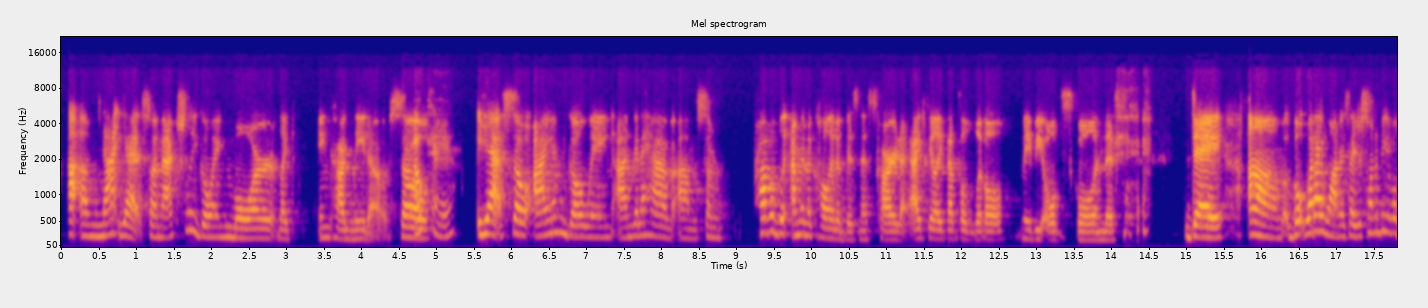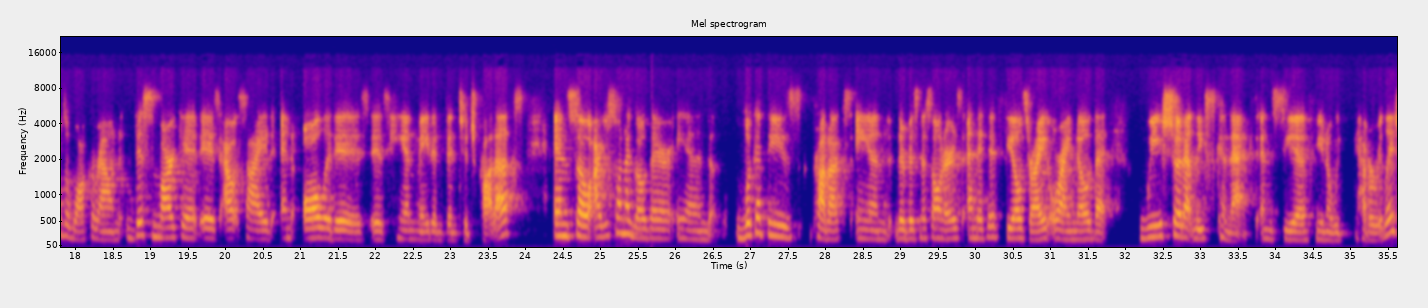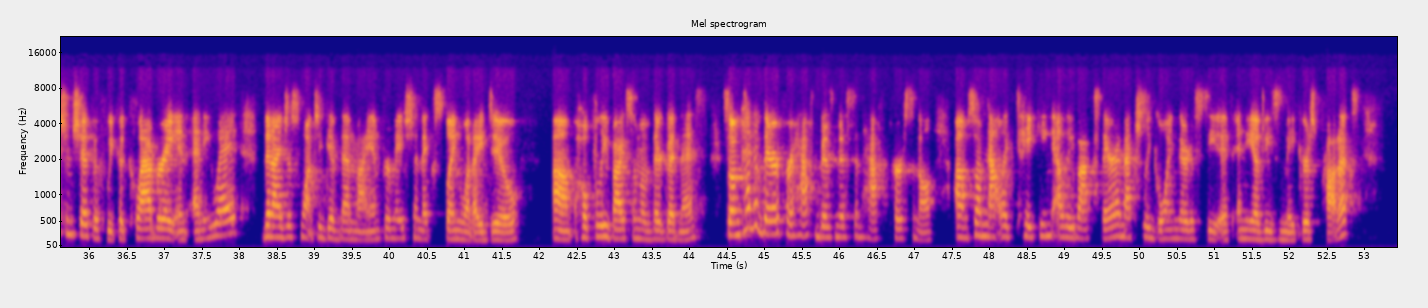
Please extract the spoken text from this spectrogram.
Uh, um, not yet. So I'm actually going more like incognito. So okay. Yeah. So I am going, I'm going to have um, some probably, I'm going to call it a business card. I feel like that's a little maybe old school in this day. Um, but what I want is I just want to be able to walk around. This market is outside, and all it is is handmade and vintage products. And so I just want to go there and look at these products and their business owners. And if it feels right, or I know that we should at least connect and see if you know we have a relationship if we could collaborate in any way then i just want to give them my information explain what i do um, hopefully buy some of their goodness so I'm kind of there for half business and half personal. Um, so I'm not like taking Ellie Box there. I'm actually going there to see if any of these makers products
